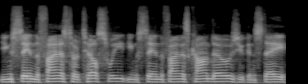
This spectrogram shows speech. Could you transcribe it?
You can stay in the finest hotel suite. You can stay in the finest condos. You can stay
